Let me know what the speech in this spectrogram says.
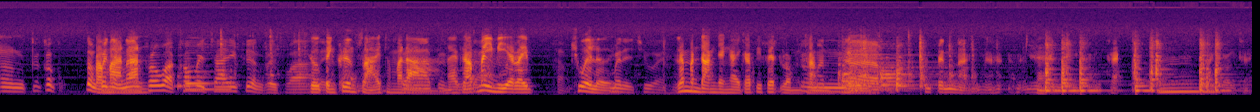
อืมก็ก็ต้องเป็นอย่างประมาณนั้นั้นนเพราะว่าเขาไม่ใช้เครื่องไฟฟ้าคือเป็นเครื่องสายธรรมดาเคองนะครับธมดาไม่มีอะไรครับช่วยเลย ไม่ได้ช่วยแล้วมันดังยังไงครับพี่เพชรลองก็ทำมันให้เอ่ดูอมันเป็นหนังนะฮะอันนี้เป็นหนังของแท็กอืมของแท็ก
